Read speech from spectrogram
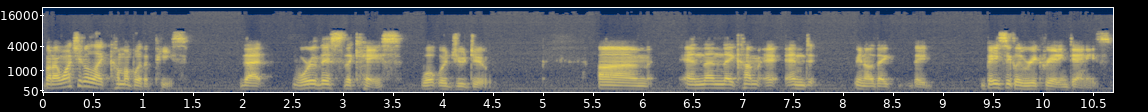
but I want you to like come up with a piece that were this the case, what would you do? Um, and then they come and you know they they basically recreating Danny's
